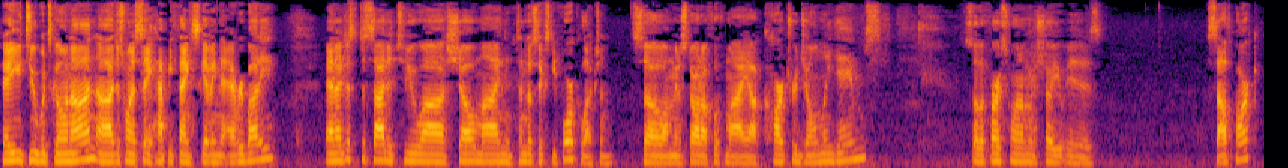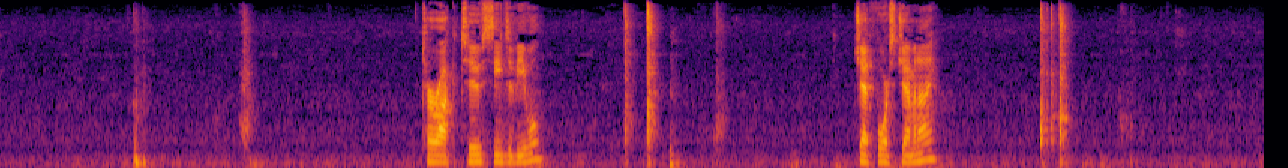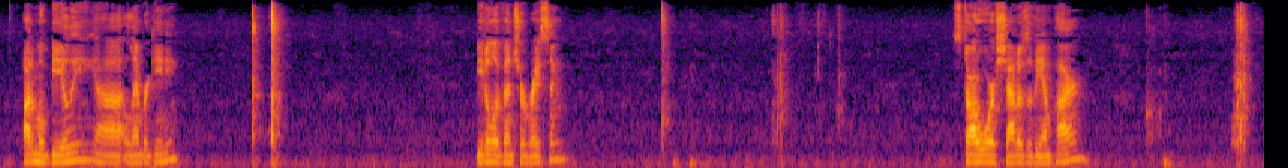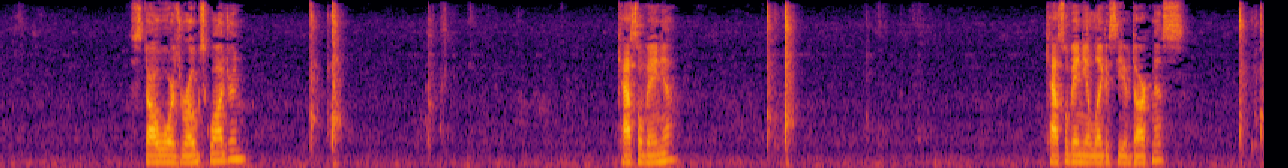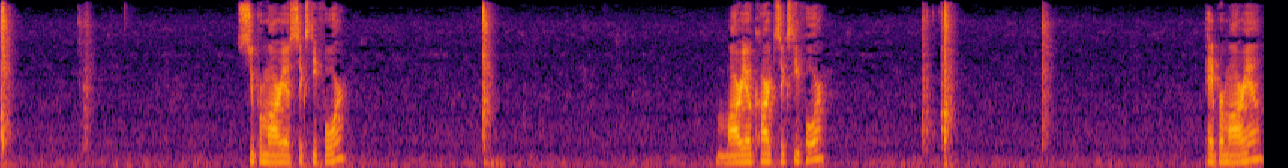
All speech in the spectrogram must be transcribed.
Hey YouTube, what's going on? Uh, I just want to say happy Thanksgiving to everybody. And I just decided to uh, show my Nintendo 64 collection. So I'm going to start off with my uh, cartridge only games. So the first one I'm going to show you is South Park. Turok 2 Seeds of Evil. Jet Force Gemini. Automobili uh, Lamborghini, Beetle Adventure Racing, Star Wars Shadows of the Empire, Star Wars Rogue Squadron, Castlevania, Castlevania Legacy of Darkness, Super Mario 64, Mario Kart 64, Paper Mario,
